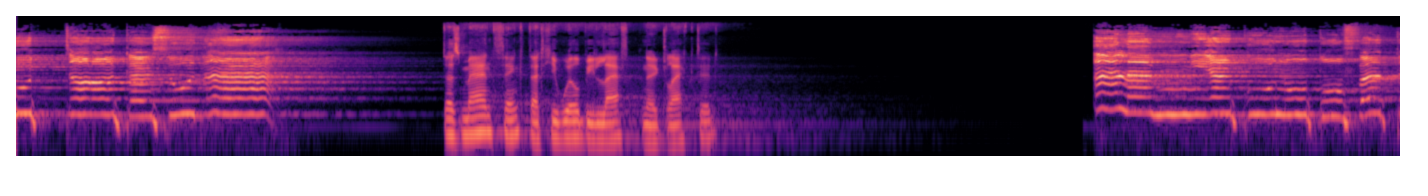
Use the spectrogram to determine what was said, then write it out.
يترك سدى Does man think that he will be left neglected? ألم يك نطفة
